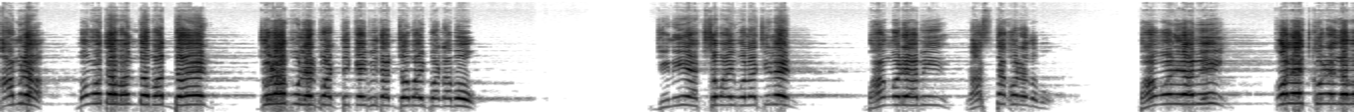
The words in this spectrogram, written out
আমরা মমতা বন্দ্যোপাধ্যায়ের জোড়াপুলের প্রার্থীকে বিধানসভায় পাঠাবো। যিনি একসময় বলেছিলেন ভাঙড়ে আমি রাস্তা করে দেব। ভাঙড়ে আমি কলেজ করে দেব,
